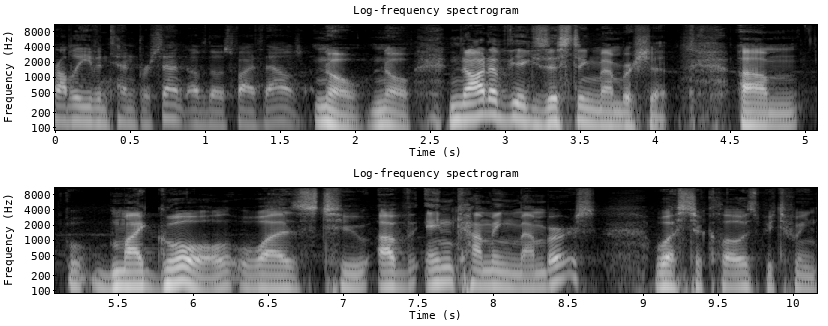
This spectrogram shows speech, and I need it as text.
probably even 10% of those 5,000. No, no, not of the existing membership. Um, my goal was to of incoming members was to close between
